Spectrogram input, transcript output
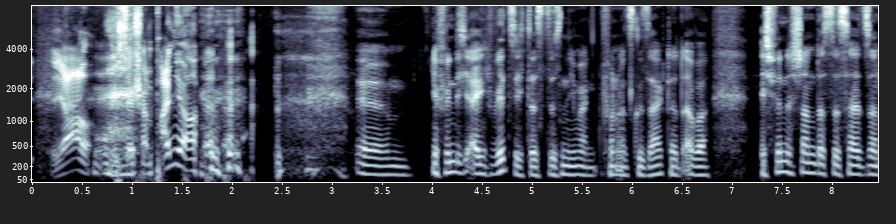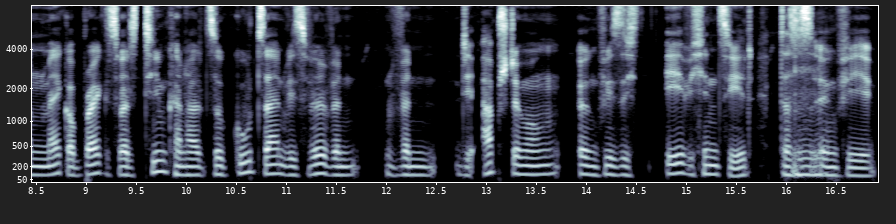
Ja, ist der Champagner. ähm, finde ich eigentlich witzig, dass das niemand von uns gesagt hat, aber ich finde schon, dass das halt so ein Make or Break ist, weil das Team kann halt so gut sein, wie es will, wenn, wenn die Abstimmung irgendwie sich ewig hinzieht. Das ist Mhm. irgendwie,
